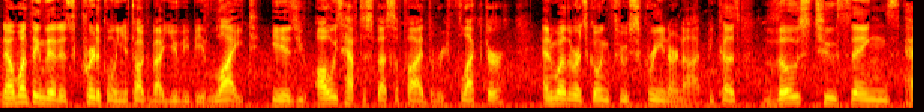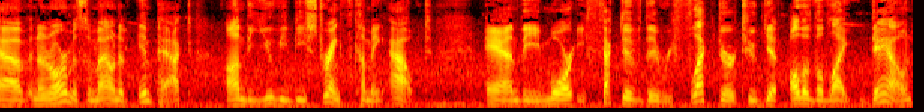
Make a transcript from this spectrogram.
Now, one thing that is critical when you talk about UVB light is you always have to specify the reflector and whether it's going through screen or not, because those two things have an enormous amount of impact on the UVB strength coming out. And the more effective the reflector to get all of the light down,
